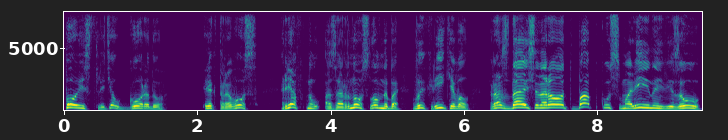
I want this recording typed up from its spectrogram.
Поезд летел к городу. Электровоз рявкнул озорно, словно бы выкрикивал «Раздайся, народ, бабку с малиной везу!»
